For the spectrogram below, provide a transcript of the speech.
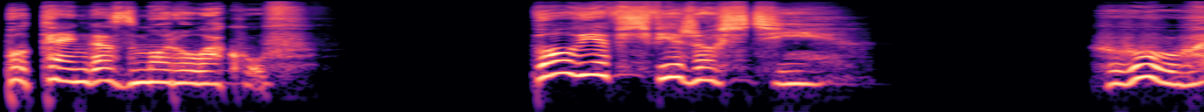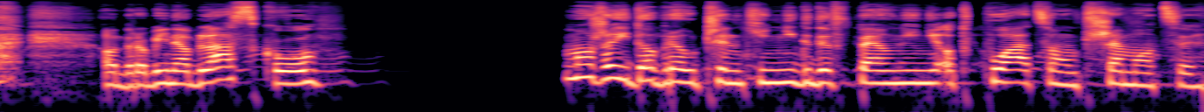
Potęga zmorołaków. Powiew świeżości. Uuu, odrobina blasku. Może i dobre uczynki nigdy w pełni nie odpłacą przemocy,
